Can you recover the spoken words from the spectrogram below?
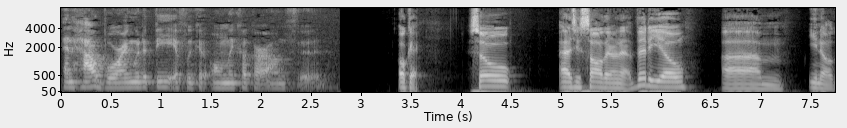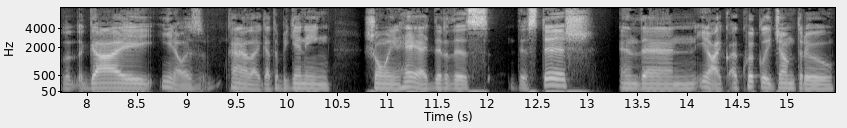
And how boring would it be if we could only cook our own food? Okay. So, as you saw there in that video, um, you know, the, the guy, you know, is kind of like at the beginning showing, hey, I did this this dish, and then you know I, I quickly jumped through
